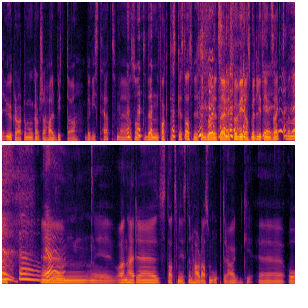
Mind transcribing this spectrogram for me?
Det er uklart om han kanskje har bytta bevissthet, med, sånn at den faktiske statsministeren går ut og er litt forvirra som et lite insekt. Men, eh, Ja. Ja, eh, og denne eh, statsministeren har da som oppdrag eh, å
